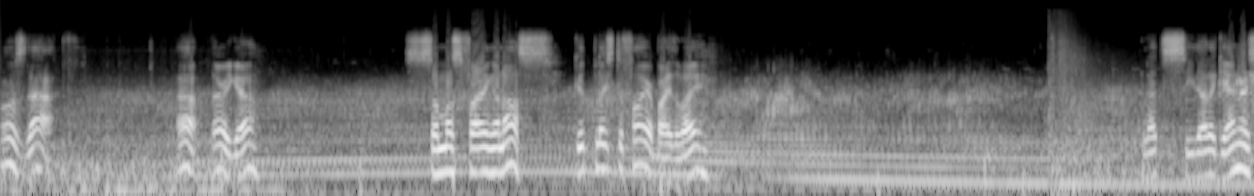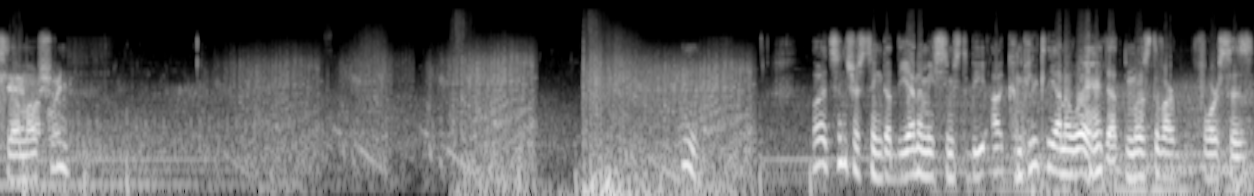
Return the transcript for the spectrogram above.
What was that? Oh, there we go. Someone's firing on us. Good place to fire, by the way. Let's see that again in slow motion. Hmm. Well, it's interesting that the enemy seems to be uh, completely unaware that most of our forces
